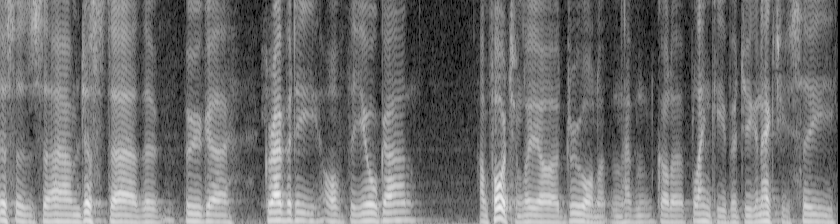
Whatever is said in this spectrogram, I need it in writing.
this is um, just uh, the Bouguer gravity of the Yilgarn unfortunately I drew on it and haven't got a blankie but you can actually see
